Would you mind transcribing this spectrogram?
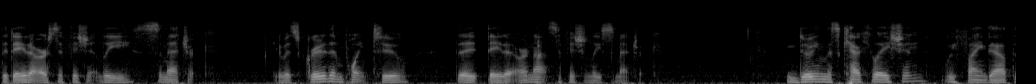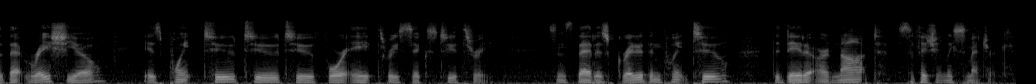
the data are sufficiently symmetric. If it's greater than 0.2, the data are not sufficiently symmetric. In doing this calculation, we find out that that ratio is 0.22248363. Since that is greater than 0.2, the data are not sufficiently symmetric.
